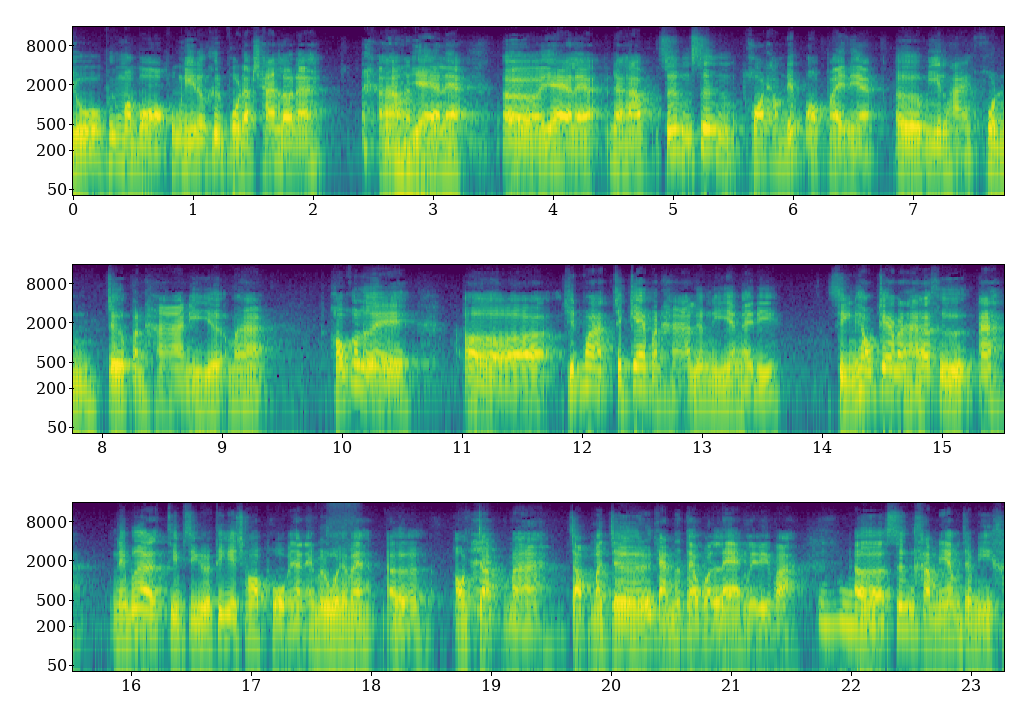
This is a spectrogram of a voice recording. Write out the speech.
อยู่ๆเพิ่งมาบอกพรุ่งนี้ต้องขึ้น production แล้วนะอ้าวแย่แล้ว เออแย่แล้วนะครับ ซึ่งซึ่งพอทำ DevOps ไปเนี่ยเออมีหลายคนเจอปัญหานี้เยอะมากเขาก็เลยเออคิดว่าจะแก้ปัญหาเรื่องนี้ยังไงดี สิ่งที่เขาแก้ปัญหาก็คืออะในเมื่อทีม Security ชอบโผล่มาจากไหนไม่รู้ใช่ไหมเออเอาจับมาจับมาเจอด้วยกันตั้งแต่วันแรกเลยดีกว่าอือหือเออซึ่งคำนี้มันจะมีค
